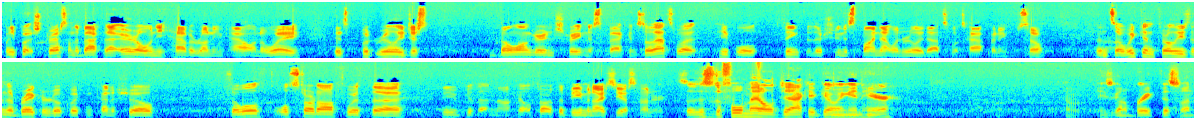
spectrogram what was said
when you put stress on the back of that arrow, when you have it running out and away, it's but really just no longer in straightness back. And so that's what people think that they're shooting the spine out when really that's what's happening. So, and so we can throw these in the breaker real quick and kind of show. So we'll we'll start off with uh, you get that knockout? We'll start with the Beman ICS Hunter. So this is the full metal jacket going in here. He's going to break this one.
